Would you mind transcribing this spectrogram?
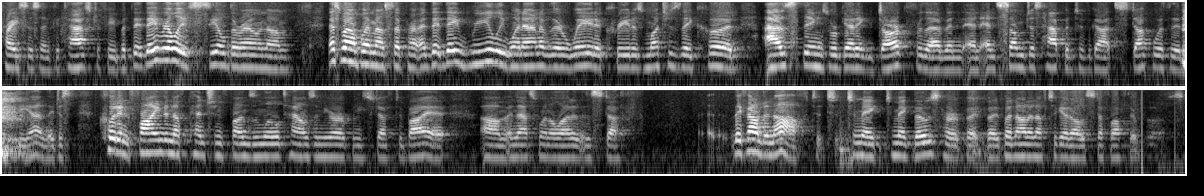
crisis and catastrophe. But they, they really sealed their own, um, that's why I don't blame it on subprime. They, they really went out of their way to create as much as they could as things were getting dark for them, and, and, and some just happened to have got stuck with it at the end. They just couldn't find enough pension funds in little towns in Europe and stuff to buy it, um, and that's when a lot of this stuff, they found enough to, to, to make, to make those hurt, but, but, but not enough to get all the stuff off their books.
